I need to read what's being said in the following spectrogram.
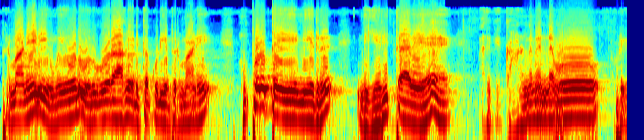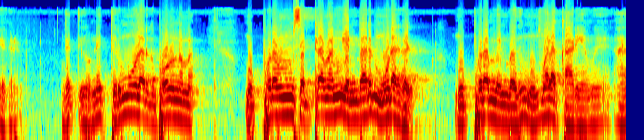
பெருமானே நீ உமையோடு ஒரு கூறாக இருக்கக்கூடிய பெருமானே முப்புறத்தை நீர் இந்த எரித்தாரே அதுக்கு காரணம் என்னவோ? அப்படி கேட்குறேன். இந்த உடனே திருமூலருக்கு போகணும் நம்ம. முப்புறம் செற்றவன் என்பர் மூடர்கள். முப்புறம் என்பது மும்மல காரியம். அது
